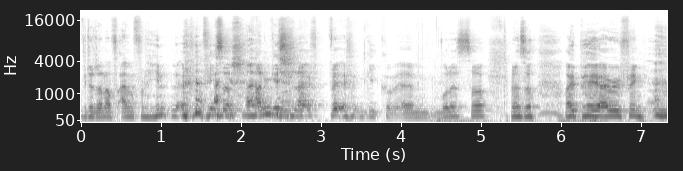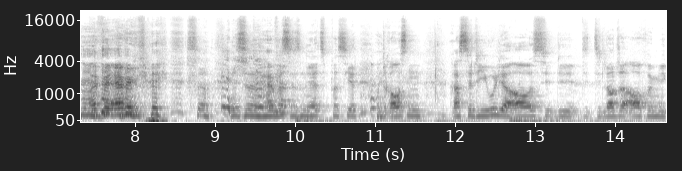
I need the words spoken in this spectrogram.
wie du dann auf einmal von hinten irgendwie so Angeschleift ähm, wurdest so. Und dann so, I pay everything, I pay everything. So, ich so, hä, was ist denn jetzt passiert? Und draußen rastet die Julia aus, die, die, die Lotte auch irgendwie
